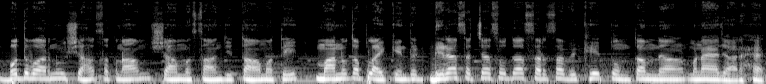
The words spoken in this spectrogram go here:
ਬੁੱਧਵਾਰ ਨੂੰ ਸ਼ਾਹ ਸਤਨਾਮ, ਸ਼ਾਹ ਮਸਤਾਨ ਜੀ ਧਾਮ ਅਤੇ ਮਾਨਵਤਾ ਭਲਾਈ ਕੇਂਦਰ ਡੇਰਾ ਸੱਚਾ ਸੌਦਾ ਸਰਸਾ ਵਿਖੇ ਧੂਮਧਾਮ ਨਾਲ ਮਨਾਇਆ ਜਾ ਰਿਹਾ ਹੈ।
